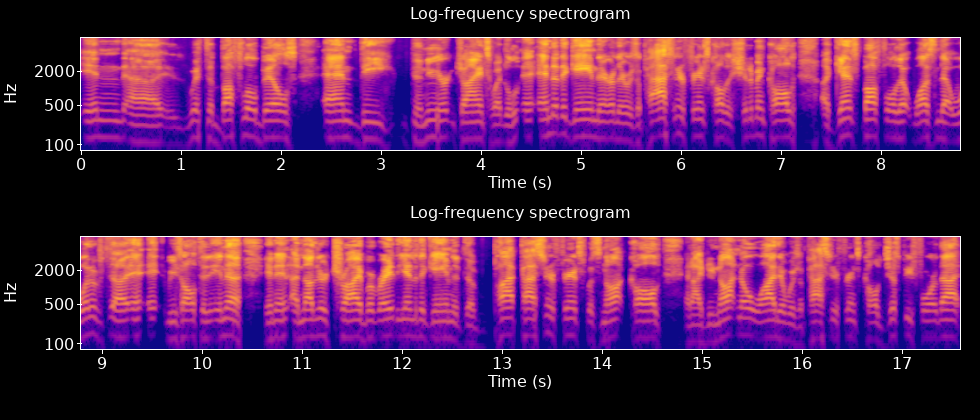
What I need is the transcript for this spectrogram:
in uh, with the Buffalo Bills and the the New York Giants. The end of the game, there there was a pass interference call that should have been called against Buffalo that wasn't. That would have uh, resulted in a in another try. But right at the end of the game, that the pass interference was not called, and I do not know why there was a pass interference called just before that.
